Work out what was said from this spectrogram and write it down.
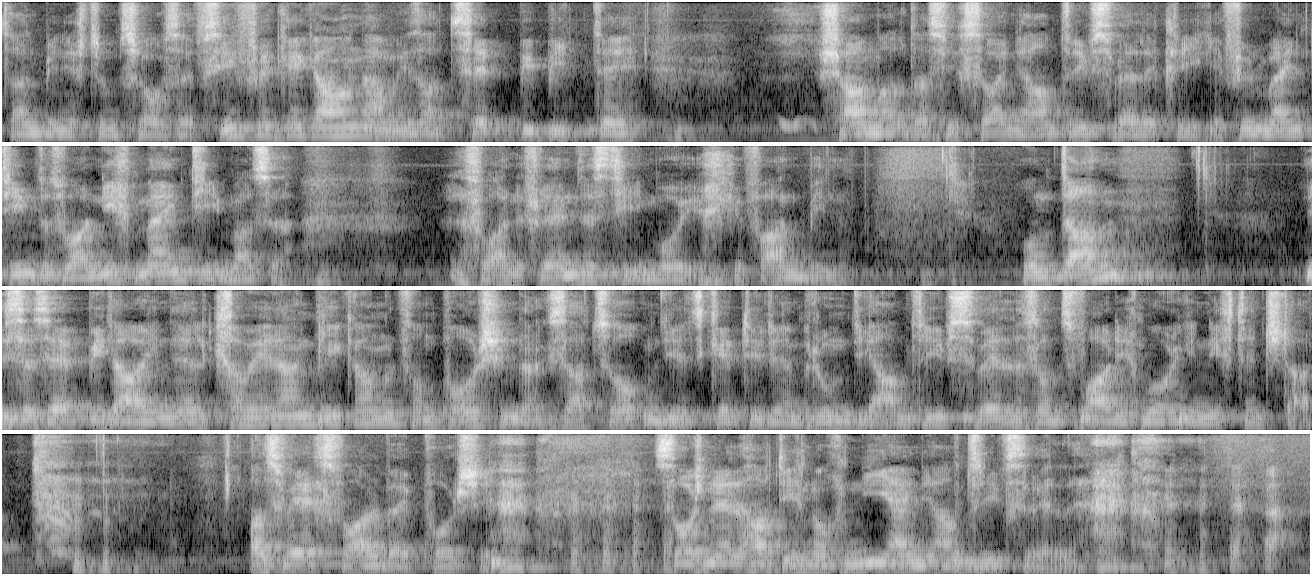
Dann bin ich zum Joseph Siffert gegangen, habe gesagt, Seppi, bitte schau mal, dass ich so eine Antriebswelle kriege für mein Team. Das war nicht mein Team, also das war ein fremdes Team, wo ich gefahren bin. Und dann ist das Seppi da in den LKW reingegangen von Porsche und hat gesagt, so, und jetzt gebt ihr dem Brunn die Antriebswelle, sonst fahre ich morgen nicht den Start. Als Werksfahrer bei Porsche. So schnell hatte ich noch nie eine Antriebswelle.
